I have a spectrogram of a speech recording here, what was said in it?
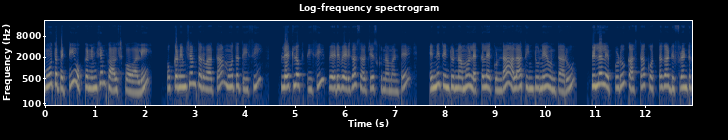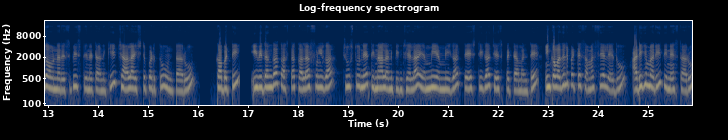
మూత పెట్టి ఒక్క నిమిషం కాల్చుకోవాలి. ఒక్క నిమిషం తర్వాత మూత తీసి ప్లేట్లోకి తీసి వేడివేడిగా సర్వ్ చేసుకున్నామంటే ఎన్ని తింటున్నామో లెక్క లేకుండా అలా తింటూనే ఉంటారు. పిల్లలు ఎప్పుడూ కాస్త కొత్తగా డిఫరెంట్గా ఉన్న రెసిపీస్ తినటానికి చాలా ఇష్టపడుతూ ఉంటారు. కాబట్టి ఈ విధంగా కాస్త కలర్ఫుల్గా చూస్తూనే తినాలనిపించేలా ఎమ్మి ఎమ్మిగా టేస్టీగా చేసి పెట్టామంటే ఇంకా వదిలిపెట్టే సమస్య లేదు. అడిగి మరీ తినేస్తారు.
